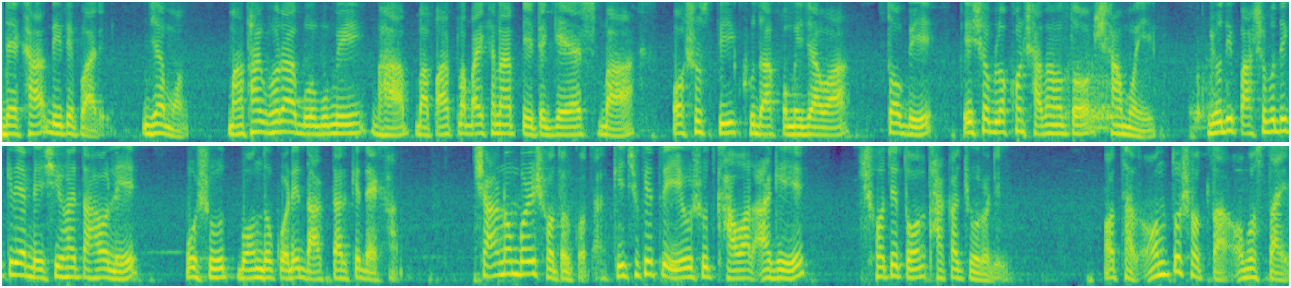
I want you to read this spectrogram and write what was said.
দেখা দিতে পারে। যেমন, মাথা ঘোরা, বমি, ভাব বা পাতলা পায়খানা, পেটে গ্যাস বা অস্বস্তি, ক্ষুধা কমে যাওয়া। তবে এসব লক্ষণ সাধারণত সাময়িক। যদি পার্শ্ব প্রতিক্রিয়া বেশি হয় তাহলে ওষুধ বন্ধ করে ডাক্তারকে দেখান। চার নম্বরে সতর্কতা। কিছু ক্ষেত্রে এই ওষুধ খাওয়ার আগে সচেতন থাকা জরুরি। অর্থাৎ অন্তঃসত্ত্বা অবস্থায়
